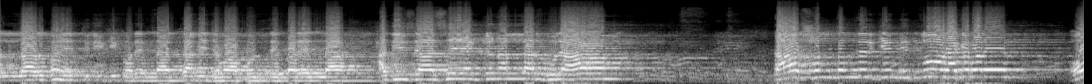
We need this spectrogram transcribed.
আল্লাহর ভয়ে তিনি কি করেন না? দামি জামা পরতে পারেন না। হাদিসে আছে একজন আল্লাহর গোলাম। তার সন্তানদেরকে মৃত্যুর আগে বলেন ও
